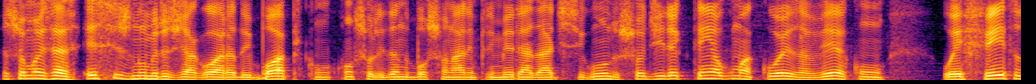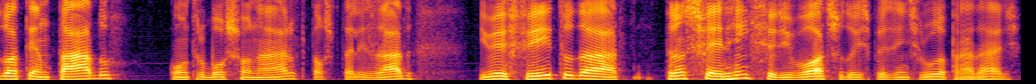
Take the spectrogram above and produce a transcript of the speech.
Professor Moisés, esses números de agora do Ibope, com, consolidando Bolsonaro em primeiro e Haddad em segundo, o senhor diria que tem alguma coisa a ver com o efeito do atentado contra o Bolsonaro, que está hospitalizado, e o efeito da transferência de votos do ex-presidente Lula para Haddad?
